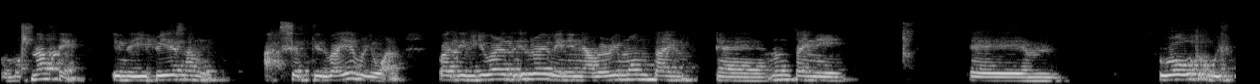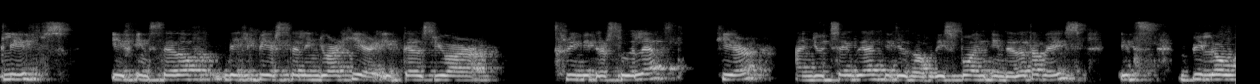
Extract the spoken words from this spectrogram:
almost nothing in the GPS and accepted by everyone. But if you are driving in a very mountain, uh, mountainy um, road with cliffs, if instead of the GPS telling you are here, it tells you are three meters to the left here, and you check the altitude of this point in the database, it's below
